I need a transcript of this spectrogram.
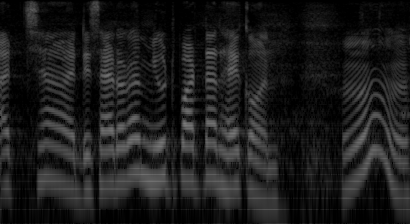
अच्छा डिसाइड हो रहा है म्यूट पार्टनर है कौन? हाँ।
